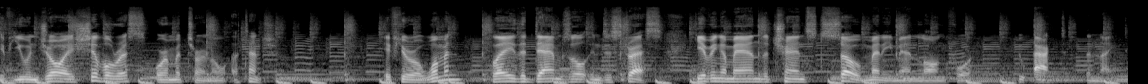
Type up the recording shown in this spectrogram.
if you enjoy chivalrous or maternal attention. If you're a woman, play the damsel in distress, giving a man the chance so many men long for to act the knight.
